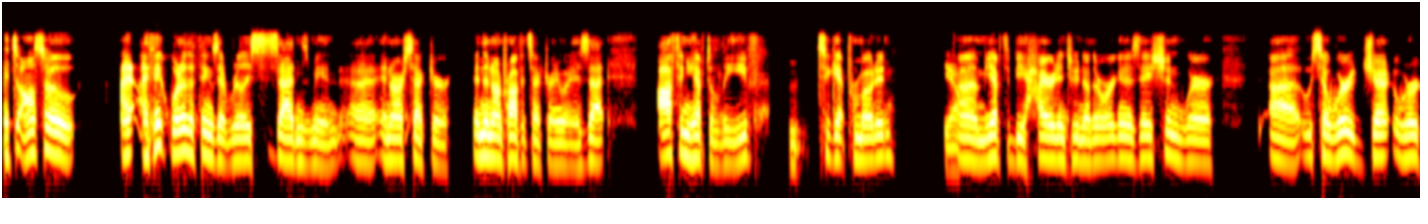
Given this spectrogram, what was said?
it's also I, I think one of the things that really saddens me in uh, in our sector in the nonprofit sector anyway is that often you have to leave Hmm. to get promoted Yeah. um, you have to be hired into another organization where uh, so we're we're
